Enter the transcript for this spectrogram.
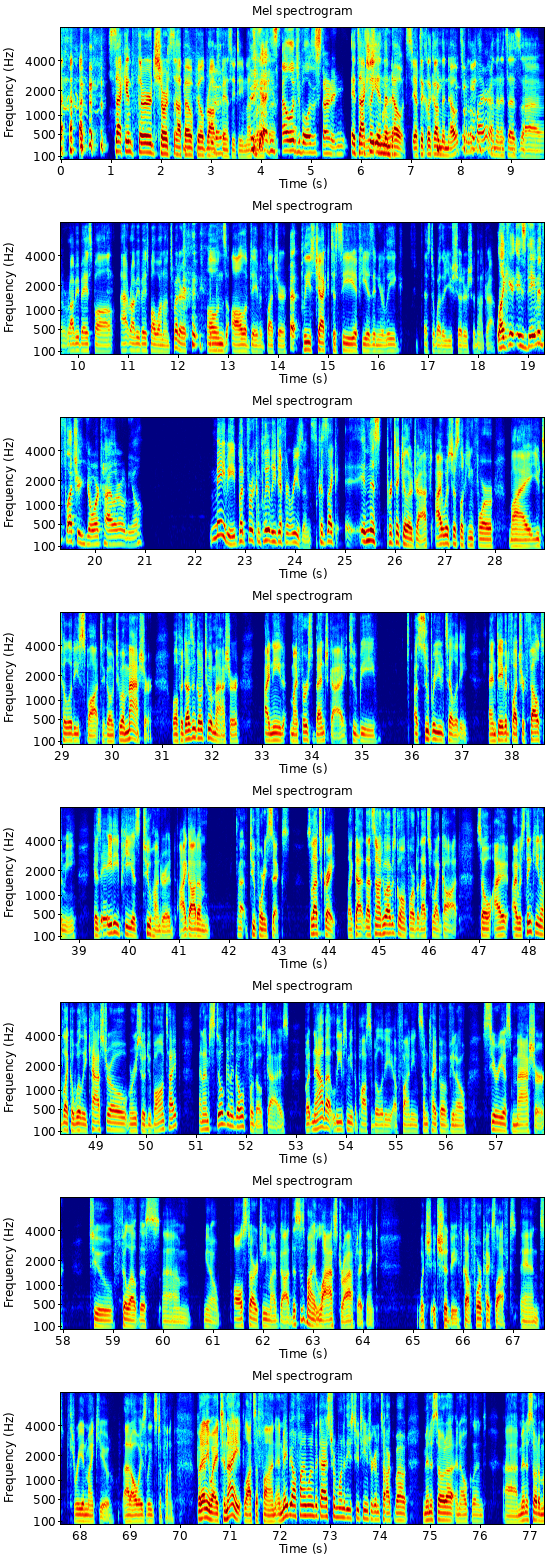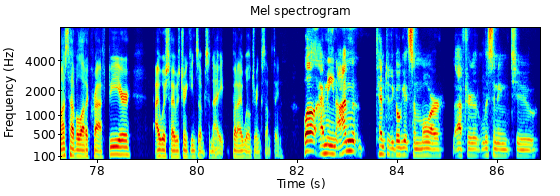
second, third, shortstop, outfield, Rob's yeah. fantasy team. That's yeah, he's eligible as a starting. It's actually in player. the notes. You have to click on the notes for the player, and then it says uh, Robbie Baseball at Robbie Baseball One on Twitter owns all of David Fletcher. Uh, Please check to see if he is in your league as to whether you should or should not draft. Like, is David Fletcher your Tyler O'Neill? Maybe but for completely different reasons. Because like in this particular draft i was just looking for my utility spot to go to a masher. Well if it doesn't go to a masher i need my first bench guy to be a super utility. And david fletcher fell to me. His adp is 200 i got him 246 so that's great. Like that that's not who i was going for but that's who i got. So i i was thinking of like a willi castro mauricio dubon type and I'm still going to go for those guys. But now that leaves me the possibility of finding some type of, you know, serious masher to fill out this, um, you know, all star team I've got. This is my last draft, I think, which it should be. I've got four picks left and three in my queue. That always leads to fun. But anyway, tonight, lots of fun. And maybe I'll find one of the guys from one of these two teams we're going to talk about Minnesota and Oakland. Uh, Minnesota must have a lot of craft beer. I wish I was drinking some tonight, but I will drink something. Well, I mean, I'm tempted to go get some more after listening to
